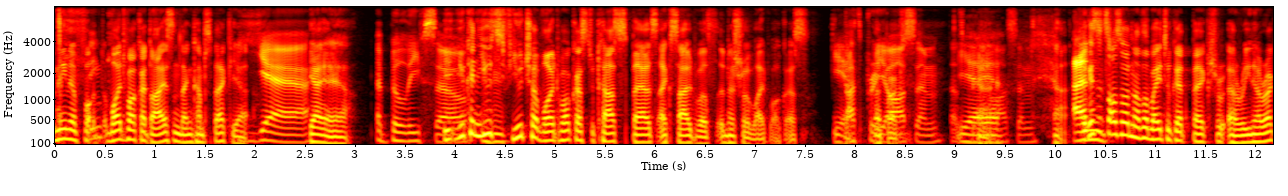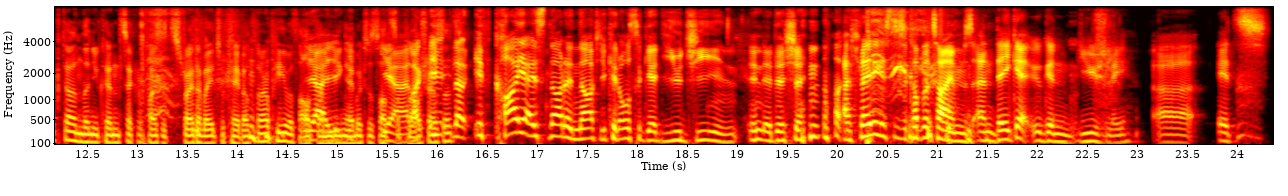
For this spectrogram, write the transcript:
You mean I if think- Voidwalker dies and then comes back? Yeah. Yeah, Yeah, yeah, yeah. I believe so. You- you can use Mhm. future Voidwalkers to cast spells exiled with initial Voidwalkers. yeah. That's pretty works. awesome. That's Yeah, pretty yeah. awesome. Yeah. I guess it's also another way to get back to Arena Rector, and then you can sacrifice it straight away to Cabal Therapy without Yeah, them being can- able to sort yeah, the like if, it. like if Kaya is not enough, you can also get Ugin in addition. Like- I've played against this a couple of times, and they get Ugin usually. Uh, it's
